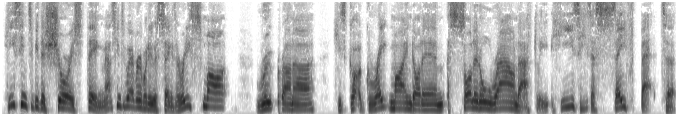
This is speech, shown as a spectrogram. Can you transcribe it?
he seemed to be the surest thing. That seemed to be what everybody was saying. He's a really smart route runner. He's got a great mind on him, a solid all round athlete. He's, he's a safe bet to,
